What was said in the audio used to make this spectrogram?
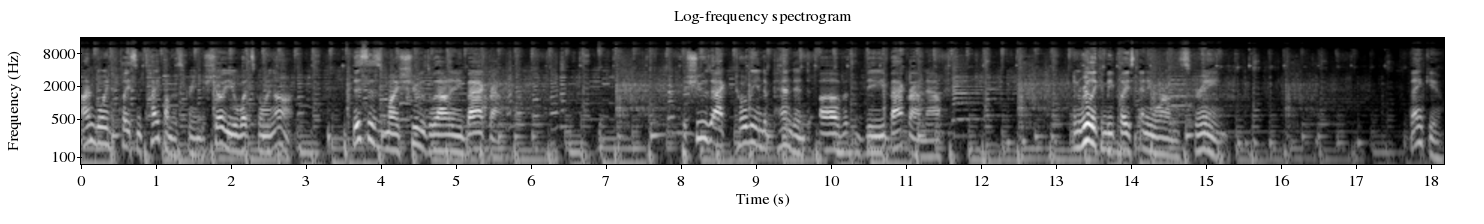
I'm going to place some type on the screen to show you what's going on. This is my shoes without any background. The shoes act totally independent of the background now and really can be placed anywhere on the screen. Thank you.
